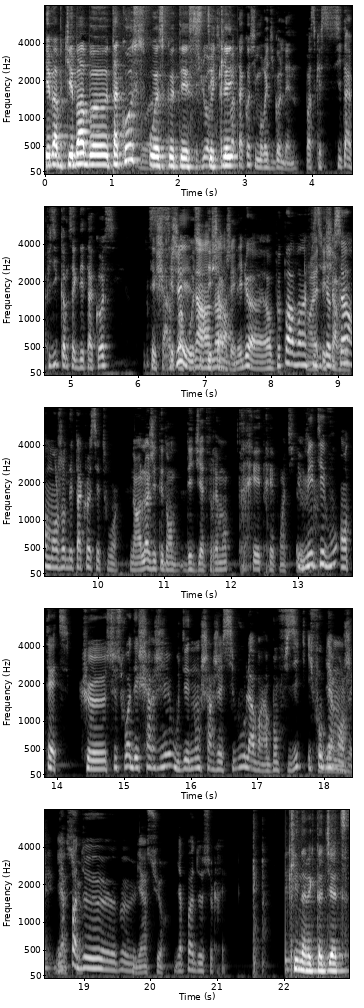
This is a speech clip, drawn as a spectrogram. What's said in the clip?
Kebab, kebab, euh, tacos? Ou est-ce que t'es dit clé tacos, il m'aurait dit golden. Parce que si t'as un physique comme ça avec des tacos, T'es c'est chargé, pas possible, non, t'es non, chargé. non, les gars, on peut pas avoir un Ouais, physique comme chargé. ça en mangeant des tacos et tout. hein. Non, là j'étais dans des diètes vraiment très très pointilleuses. Mettez-vous en tête que ce soit des chargés ou des non chargés. Si vous voulez avoir un bon physique, il faut, bien, manger. Il n'y a pas de, euh, Bien sûr. il y a pas de secret. clean avec ta diète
